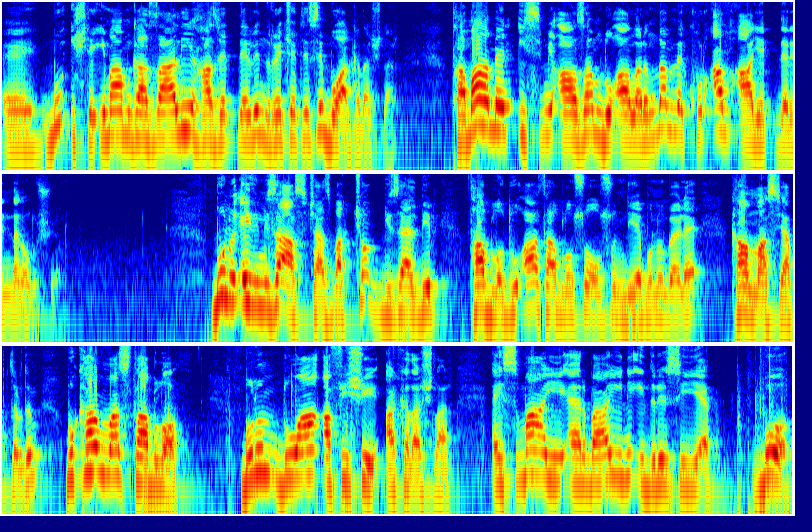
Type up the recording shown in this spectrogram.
Ee, bu işte İmam Gazali Hazretlerinin reçetesi bu arkadaşlar. Tamamen ismi azam dualarından ve Kur'an ayetlerinden oluşuyor. Bunu evimize asacağız. Bak çok güzel bir tablo, dua tablosu olsun diye bunu böyle kanvas yaptırdım. Bu kanvas tablo. Bunun dua afişi arkadaşlar. Esma-i Erbaini İdrisiye. Bu.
